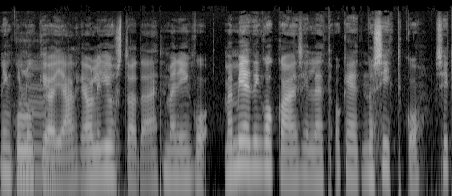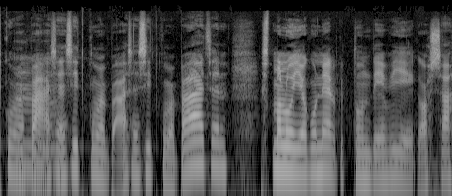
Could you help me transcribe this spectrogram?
niin kuin mm. lukion jälkeen oli just tota, että mä, niin kuin, mä mietin koko ajan silleen, että okei, no sit kun, sit kun mä mm. pääsen, sit kun mä pääsen, sit kun mä pääsen. Sitten mä luin joku 40 tuntia viikossa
